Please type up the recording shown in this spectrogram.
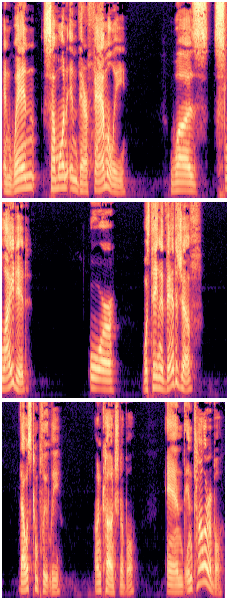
And when someone in their family was slighted or was taken advantage of, that was completely unconscionable and intolerable.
